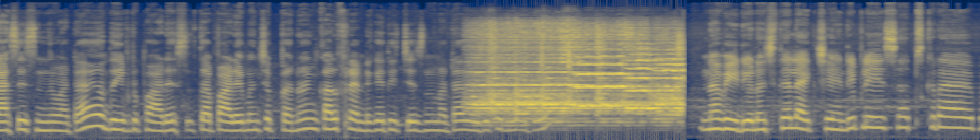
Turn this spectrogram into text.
దాసేసింది అనమాట అది ఇప్పుడు పాడేసి పాడేయమని చెప్పాను. ఇంకా వాళ్ళ ఫ్రెండ్కి అయితే ఇచ్చేసింది అనమాట అదైతే నా వీడియో నచ్చితే లైక్ చేయండి. Please subscribe.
